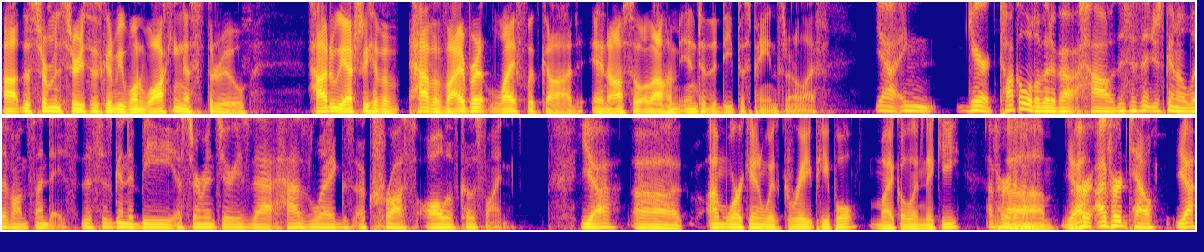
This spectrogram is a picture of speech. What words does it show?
uh, the sermon series is going to be one walking us through how do we actually have a have a vibrant life with God and also allow Him into the deepest pains in our life. Yeah, and Garrick, talk a little bit about how this isn't just going to live on Sundays. This is going to be a sermon series that has legs across all of Coastline. Yeah, uh, I'm working with great people, Michael and Nikki. I've heard of them. Um, yeah, I've heard, I've heard tell. Yeah,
